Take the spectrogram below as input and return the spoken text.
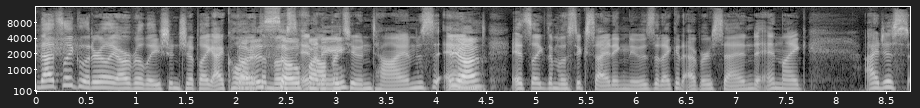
That's like literally our relationship. Like I call That it the most so inopportune times and Yeah. it's like the most exciting news that I could ever send and like I just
